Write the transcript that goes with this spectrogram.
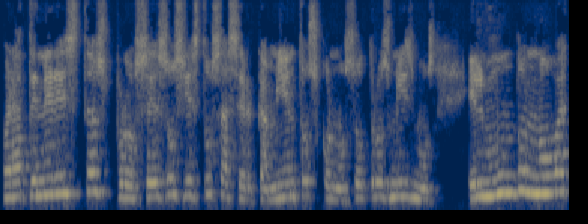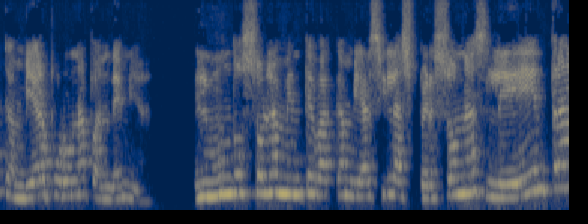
para tener estos procesos y estos acercamientos con nosotros mismos. El mundo no va a cambiar por una pandemia. El mundo solamente va a cambiar si las personas le entran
